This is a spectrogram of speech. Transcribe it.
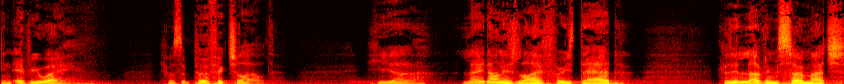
in every way. He was a perfect child. He uh, laid down his life for his dad because he loved him so much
